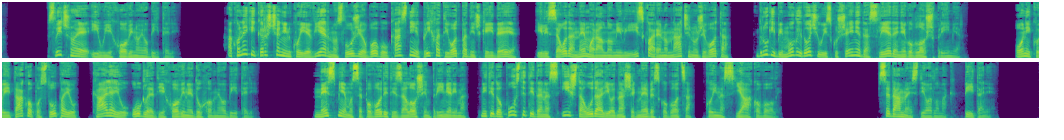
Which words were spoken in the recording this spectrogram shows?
Slično je i u Jehovinoj obitelji. Ako neki kršćanin koji je vjerno služio Bogu kasnije prihvati otpadničke ideje ili se oda nemoralnom ili iskvarenom načinu života, drugi bi mogli doći u iskušenje da slijede njegov loš primjer. Oni koji tako postupaju kaljaju ugled Jehovine duhovne obitelji. Ne smijemo se povoditi za lošim primjerima, niti dopustiti da nas išta udalji od našeg nebeskog oca koji nas jako voli. 17. odlomak. Pitanje.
